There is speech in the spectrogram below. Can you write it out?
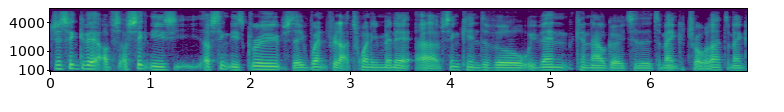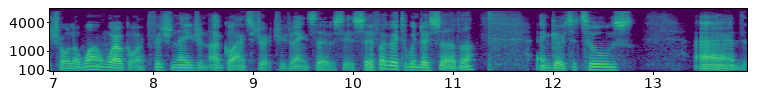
just think of it I've, I've synced these I've synced these groups they went through that 20 minute uh, sync interval. We then can now go to the domain controller domain controller one where I've got my provision agent I've got Active Directory domain services. So if I go to Windows Server and go to tools and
